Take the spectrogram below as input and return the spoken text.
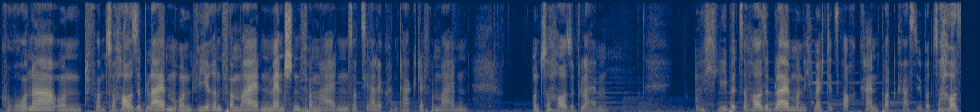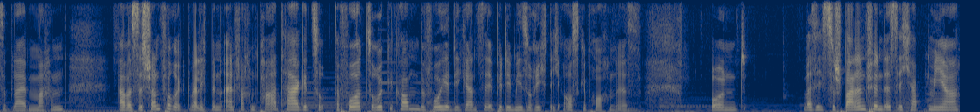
Corona und von zu Hause bleiben und Viren vermeiden, Menschen vermeiden, soziale Kontakte vermeiden und zu Hause bleiben. Ich liebe zu Hause bleiben und ich möchte jetzt auch keinen Podcast über zu Hause bleiben machen. Aber es ist schon verrückt, weil ich bin einfach ein paar Tage zu, davor zurückgekommen, bevor hier die ganze Epidemie so richtig ausgebrochen ist. Und was ich so spannend finde, ist, ich habe mir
